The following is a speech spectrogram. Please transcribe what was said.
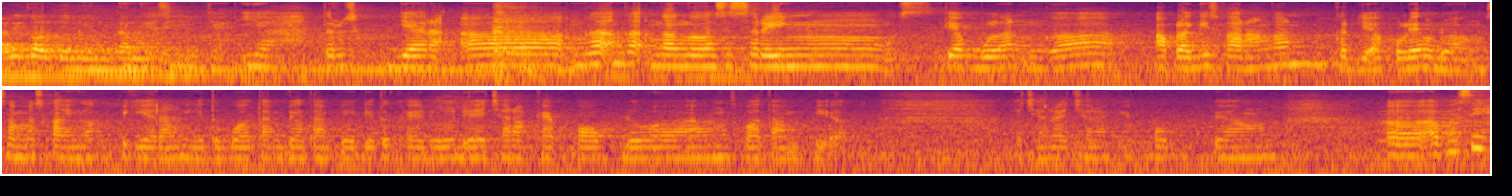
Paling kalau diminta sih, iya. Terus jarang, eh, enggak, enggak, enggak, enggak sesering setiap bulan, enggak. Apalagi sekarang kan kerja kuliah udah sama sekali nggak kepikiran gitu buat tampil-tampil gitu kayak dulu di acara K-pop doang buat tampil. Acara-acara K-pop yang eh, apa sih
